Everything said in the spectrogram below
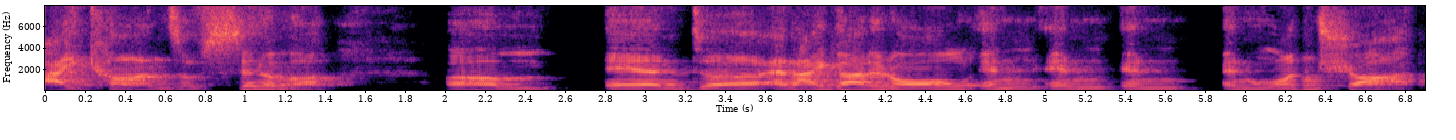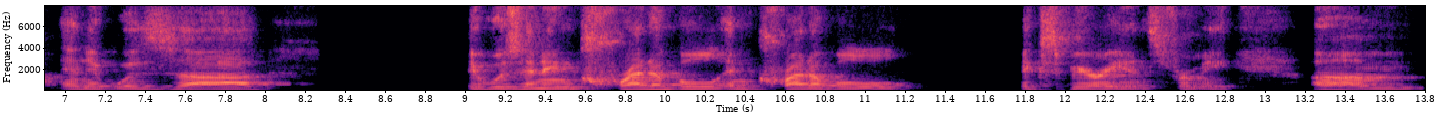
icons of cinema. Um, and uh, and I got it all in in in in one shot, and it was uh, it was an incredible, incredible experience for me. Um,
